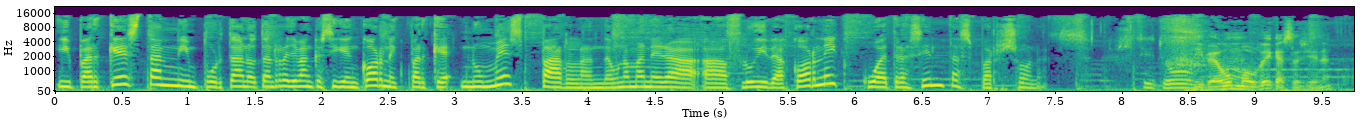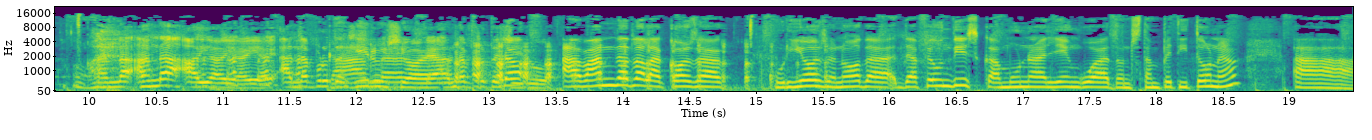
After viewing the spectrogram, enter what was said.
I per què és tan important o tan rellevant que sigui en còrnic? Perquè només parlen d'una manera uh, fluida còrnic 400 persones. Hosti, tu. I veuen molt bé, aquesta gent, eh? Han de, han de, ai, ai, ai, ai, han de protegir-ho, això, eh? Han de protegir-ho. Però, a banda de la cosa curiosa, no?, de, de fer un disc amb una llengua doncs, tan petitona, uh,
